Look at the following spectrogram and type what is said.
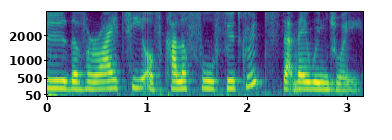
to the variety of colorful food groups that they will enjoy.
